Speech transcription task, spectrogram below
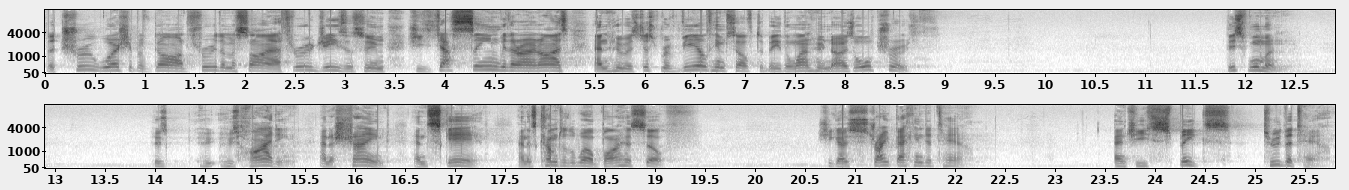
the true worship of God through the Messiah, through Jesus, whom she's just seen with her own eyes and who has just revealed himself to be the one who knows all truth. This woman who's, who, who's hiding and ashamed and scared and has come to the world by herself, she goes straight back into town and she speaks to the town.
